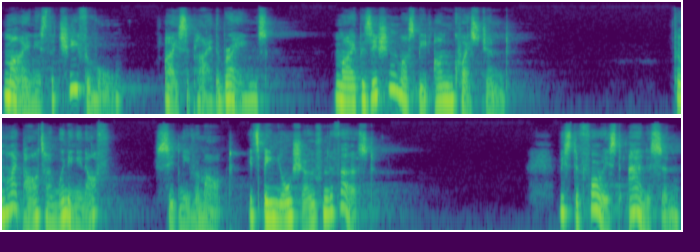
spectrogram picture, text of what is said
Mine is the chief of all. I supply the brains. My position must be unquestioned. For my part, I'm winning enough, Sidney remarked. It's been your show from the first. Mr. Forrest Anderson,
